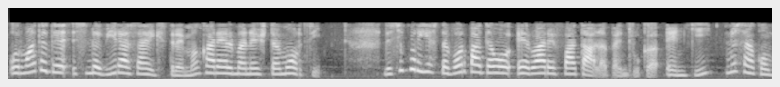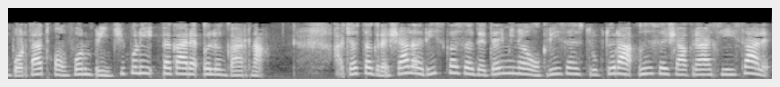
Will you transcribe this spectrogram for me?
urmată de slăbirea sa extremă care îl menește morții. Desigur, este vorba de o eroare fatală, pentru că Enki nu s-a comportat conform principiului pe care îl încarna. Această greșeală riscă să determine o criză în structura însă și a creației sale.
